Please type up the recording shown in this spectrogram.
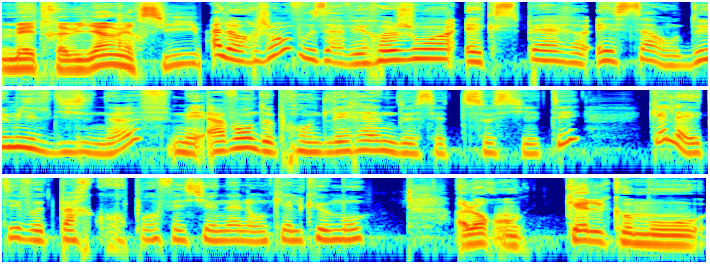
Mais très bien, merci. Alors Jean, vous avez rejoint Expert SA en 2019, mais avant de prendre les rênes de cette société, quel a été votre parcours professionnel en quelques mots? Alors en quelques mots,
